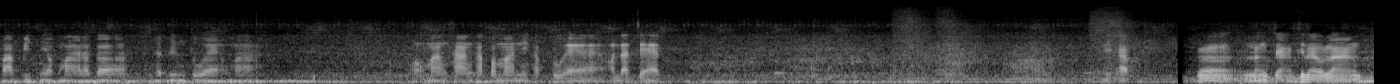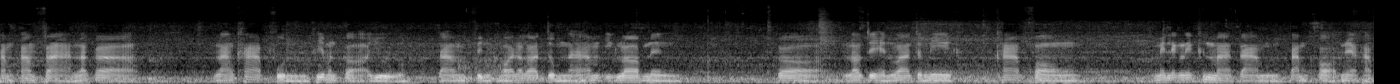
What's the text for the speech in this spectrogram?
ฝาปิดนี่ออกมาแล้วก็จะดึงตู้แอร์ออกมา ออกมาข้างๆครับประมาณนี้ครับตู้แอร์ Honda Jazz นี่ครับ ก็หลังจากที่เราล้างทำความสะอาดแล้วก็ล้างคราบฝุ่นที่มันเกาะอยู่ตามฟินคอยแล้วก็จุ่มน้ำอีกรอบหนึ่งก็เราจะเห็นว่าจะมีคราบฟองเม็ดเล็กๆขึ้นมาตามตามขอบเนี่ยครับ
